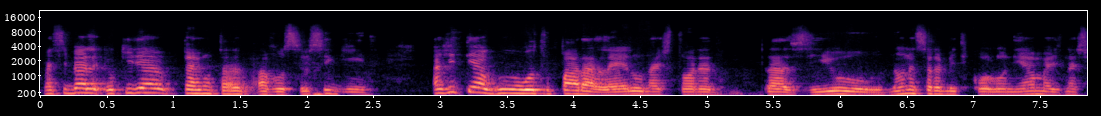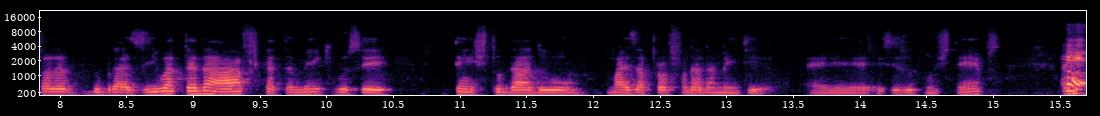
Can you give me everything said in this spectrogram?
Mas, Sibeli, eu queria perguntar a você o seguinte: a gente tem algum outro paralelo na história do Brasil, não necessariamente colonial, mas na história do Brasil, até da África também, que você tem estudado mais aprofundadamente é, esses últimos tempos? A, é,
